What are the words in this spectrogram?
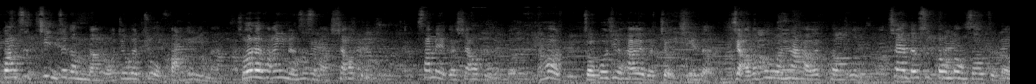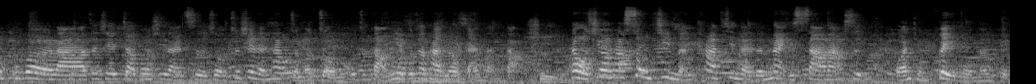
光是进这个门，我就会做防疫门。所谓的防疫门是什么？消毒，上面有个消毒的，然后走过去还有个酒精的。脚的部分它还会喷雾。现在都是动动手指的，Uber 啦这些叫东西来吃的时候，这些人他怎么走你不知道，你也不知道他有没有感染到。是。那我希望他送进门、踏进来的那一刹那，是完全被我们给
